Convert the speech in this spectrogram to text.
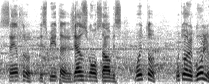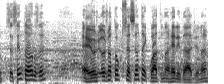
Centro Espírita Jesus Gonçalves. Muito, muito orgulho, 60 anos, né? É, eu, eu já estou com 64 na realidade, né?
